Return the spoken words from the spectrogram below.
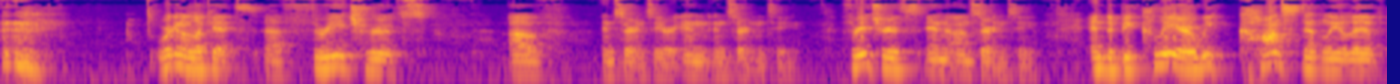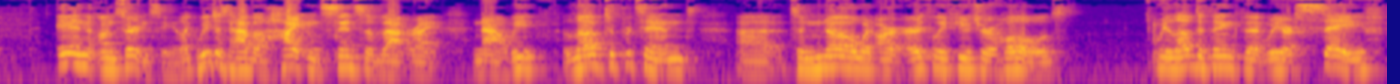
me? We're going to look at uh, three truths of uncertainty or in uncertainty. Three truths in uncertainty. And to be clear, we constantly live in uncertainty. Like we just have a heightened sense of that right now. We love to pretend uh, to know what our earthly future holds. We love to think that we are safe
